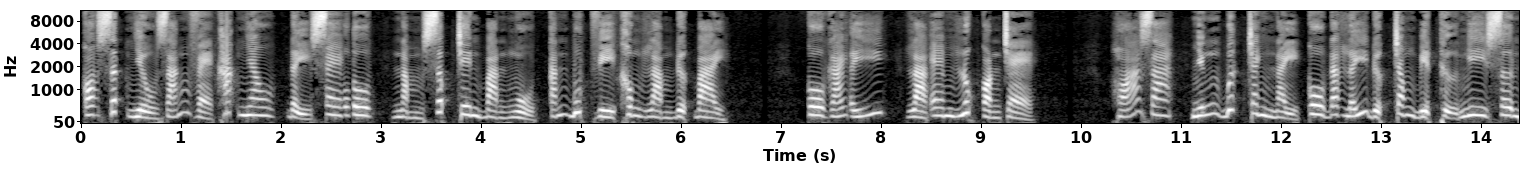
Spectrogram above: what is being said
có rất nhiều dáng vẻ khác nhau, đẩy xe ô tô, nằm sấp trên bàn ngủ, cắn bút vì không làm được bài. Cô gái ấy là em lúc còn trẻ. Hóa ra, những bức tranh này cô đã lấy được trong biệt thự nghi sơn.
